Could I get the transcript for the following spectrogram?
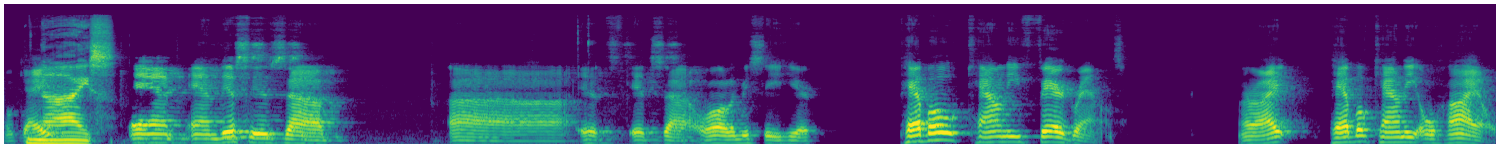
Okay. Nice. And and this is uh, uh, it's it's uh, well, let me see here. Pebble County Fairgrounds. All right, Pebble County, Ohio,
